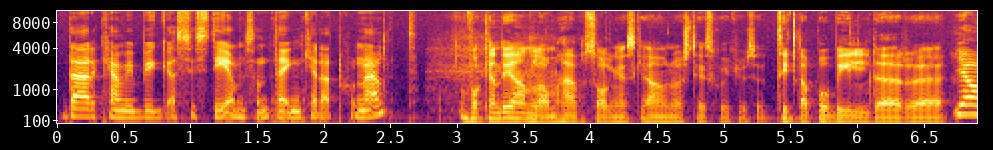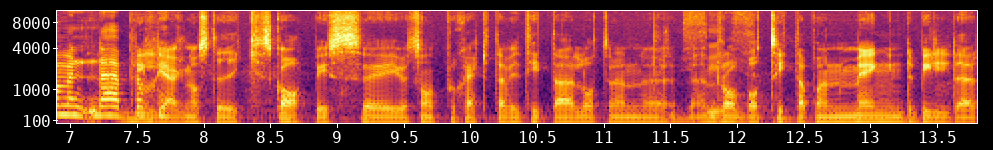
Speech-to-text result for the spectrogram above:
Där kan vi bygga system som tänker rationellt. Vad kan det handla om här på Sahlgrenska universitetssjukhuset? Titta på bilder, eh, ja, men det här bilddiagnostik. Skapis är ju ett sådant projekt där vi tittar, låter en, eh, en robot titta på en mängd bilder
